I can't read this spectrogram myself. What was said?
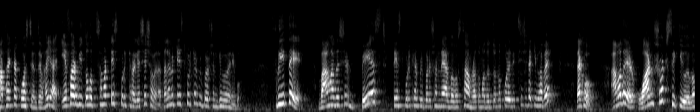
মাথায় একটা কোয়েশ্চেন যে, ভাইয়া এফআরবি তো হচ্ছে আমার টেস্ট পরীক্ষার আগে শেষ হবে না, তাহলে আমি টেস্ট পরীক্ষার প্রিপারেশন কীভাবে নিব? ফ্রিতে বাংলাদেশের বেস্ট টেস্ট পরীক্ষার প্রিপারেশন নেওয়ার ব্যবস্থা আমরা তোমাদের জন্য করে দিচ্ছি। সেটা কীভাবে? দেখো আমাদের ওয়ান শট সিকিউ এবং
